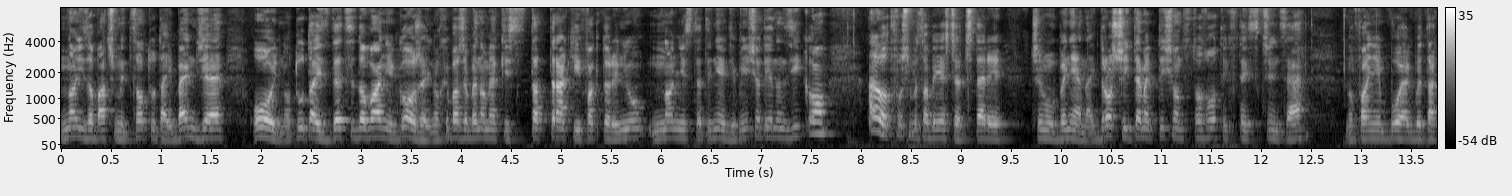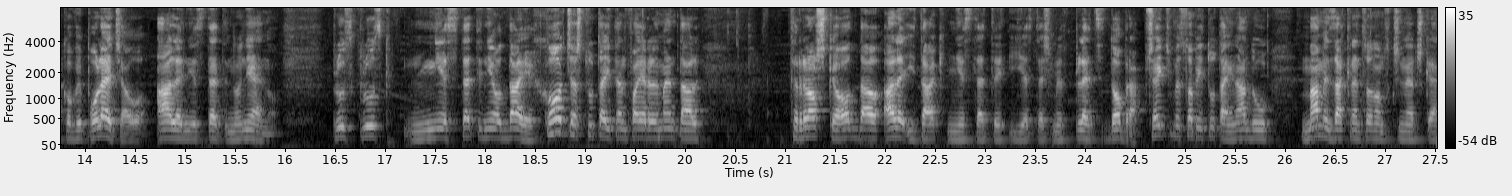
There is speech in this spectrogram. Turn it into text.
No i zobaczmy, co tutaj będzie. Oj, no tutaj zdecydowanie gorzej. No chyba, że będą jakieś stat tracki i factory new. No niestety nie. 91 ziko. Ale otwórzmy sobie jeszcze 4. Czemu by nie? Najdroższy itemek 1100 zł w tej skrzynce. No fajnie było, jakby takowy poleciał. Ale niestety, no nie no. Plusk, plusk niestety nie oddaje. Chociaż tutaj ten Fire Elemental troszkę oddał, ale i tak niestety jesteśmy w plecy. Dobra, przejdźmy sobie tutaj na dół. Mamy zakręconą skrzyneczkę.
